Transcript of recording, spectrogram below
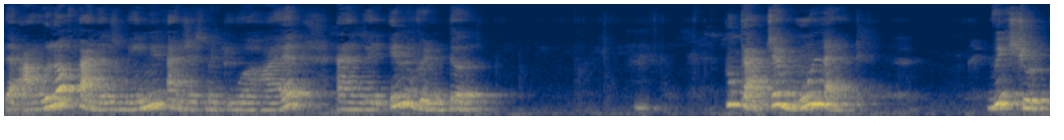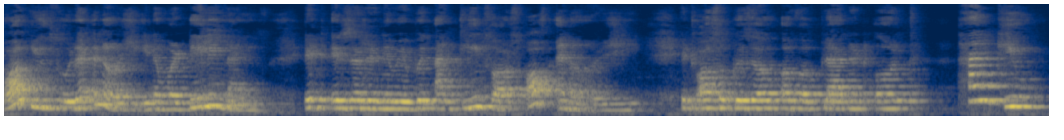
The angle of panels may need adjustment to a higher angle in winter to capture more light. We should all use solar energy in our daily life. It is a renewable and clean source of energy. It also preserves our planet Earth. Thank you.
